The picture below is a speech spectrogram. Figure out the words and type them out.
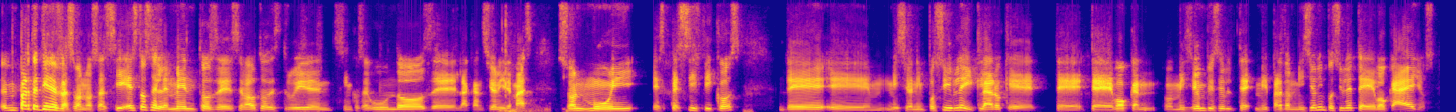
en parte tienes razón. O sea, sí, estos elementos de se va a autodestruir en cinco segundos, de la canción y demás, son muy específicos de eh, Misión Imposible y claro que te, te evocan, o Misión Imposible, te- perdón, Misión Imposible te evoca a ellos.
